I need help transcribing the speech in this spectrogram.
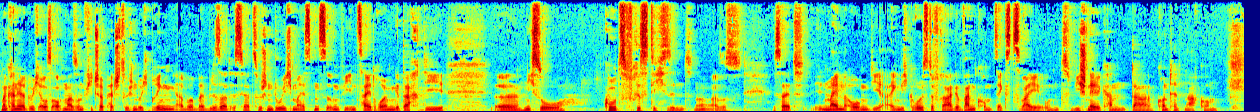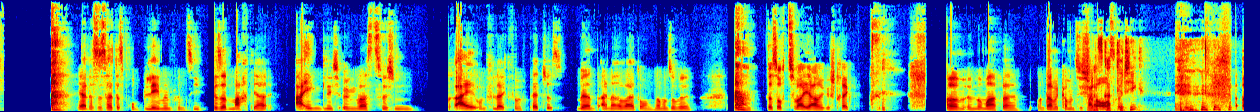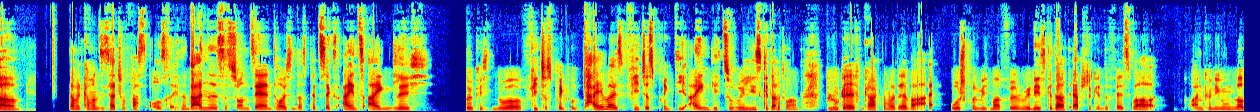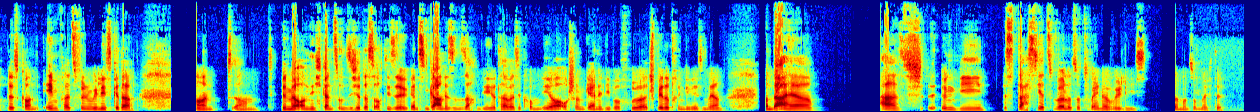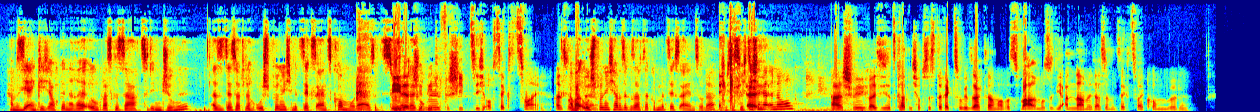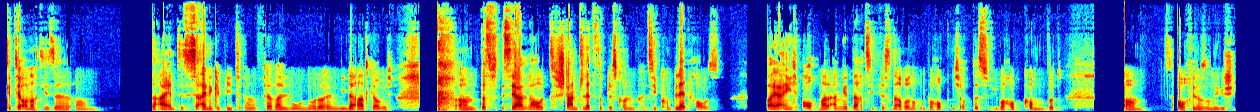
man kann ja durchaus auch mal so ein Feature-Patch zwischendurch bringen, aber bei Blizzard ist ja zwischendurch meistens irgendwie in Zeiträumen gedacht, die äh, nicht so kurzfristig sind. Ne? Also es ist halt in meinen Augen die eigentlich größte Frage, wann kommt 6.2 und wie schnell kann da Content nachkommen. Ja, das ist halt das Problem im Prinzip. Blizzard macht ja eigentlich irgendwas zwischen drei und vielleicht fünf Patches während einer Erweiterung, wenn man so will. Das auf zwei Jahre gestreckt. ähm, Im Normalfall. Und damit kann man sich War schon das. Kritik? ähm, damit kann man sich halt schon fast ausrechnen. Dann ist es schon sehr enttäuschend, dass Patch 6.1 eigentlich wirklich nur Features bringt und teilweise Features bringt, die eigentlich zu Release gedacht waren. Blutelfen Charaktermodell war ursprünglich mal für ein Release gedacht, Erbstück Interface war Ankündigung laut BlizzCon ebenfalls für ein Release gedacht. Und ähm, bin mir auch nicht ganz unsicher, dass auch diese ganzen Garnison-Sachen, die hier teilweise kommen, eher auch schon gerne lieber früher als später drin gewesen wären. Von daher, ja, irgendwie ist das jetzt World of Draenor Release, wenn man so möchte. Haben Sie eigentlich auch generell irgendwas gesagt zu dem Dschungel? Also der sollte doch ursprünglich mit 6.1 kommen, oder? Also das Nee, der. Dschungel verschiebt sich auf 6.2. Also Aber ursprünglich haben Sie gesagt, er kommt mit 6.1, oder? Habe ich das richtig Äh, in Erinnerung? Ja, schwierig, weiß ich jetzt gerade nicht, ob sie es direkt so gesagt haben, aber es war immer so die Annahme, dass er mit 6.2 kommen würde. Es gibt ja auch noch diese, ähm, das ist eine Gebiet, äh, Feralun oder irgendwie in der Art, glaube ich. Ähm, das ist ja laut Stand letzter BlizzCon im Prinzip komplett raus. War ja eigentlich auch mal angedacht, sie wissen aber noch überhaupt nicht, ob das überhaupt kommen wird. Ähm, auch wieder so eine Geschichte.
